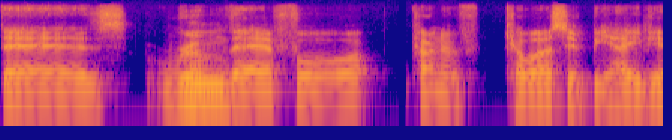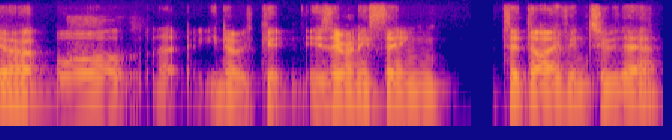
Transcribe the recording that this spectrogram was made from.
there's room there for kind of coercive behavior or uh, you know is there anything to dive into there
